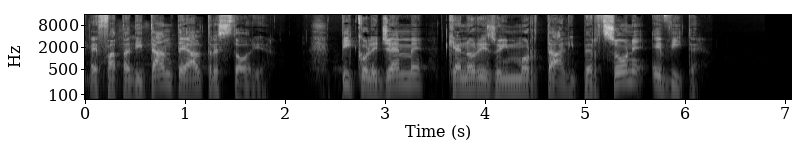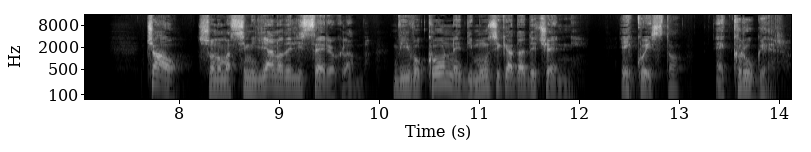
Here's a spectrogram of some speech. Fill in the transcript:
è fatta di tante altre storie, piccole gemme che hanno reso immortali persone e vite. Ciao, sono Massimiliano degli Stereo Club, vivo con e di musica da decenni. E questo è Kruger.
